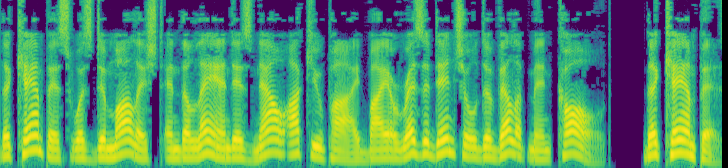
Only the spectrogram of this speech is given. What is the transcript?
The campus was demolished and the land is now occupied by a residential development called The Campus.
